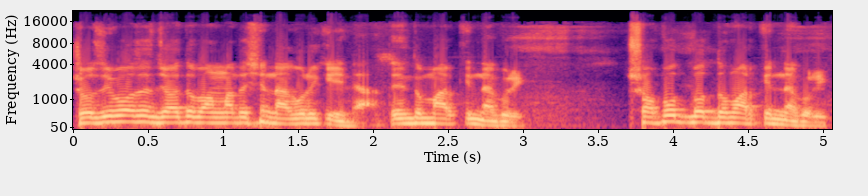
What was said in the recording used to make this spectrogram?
সজীব অজয় জয় তো বাংলাদেশের নাগরিকই না, তিনি তো মার্কিন নাগরিক, শপথবদ্ধ মার্কিন নাগরিক।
